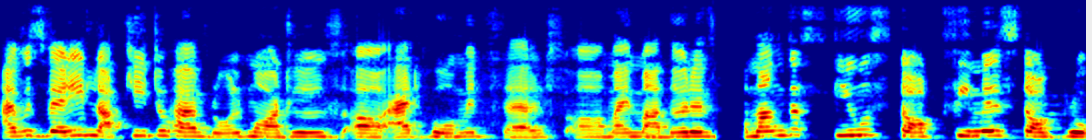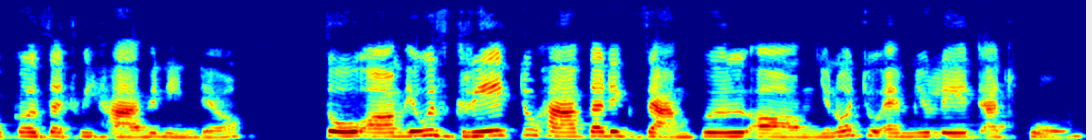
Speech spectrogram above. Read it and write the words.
I was very lucky to have role models uh, at home itself. Uh, my mother is among the few stock female stockbrokers that we have in India. So um, it was great to have that example, um, you know, to emulate at home.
